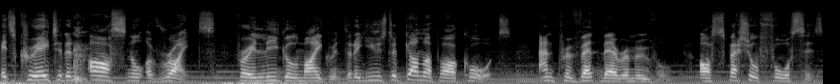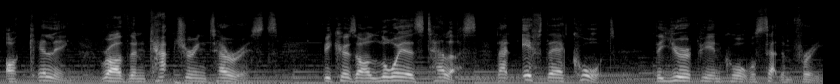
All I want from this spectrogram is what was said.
It's created an arsenal of rights for illegal migrants that are used to gum up our courts and prevent their removal. Our special forces are killing rather than capturing terrorists because our lawyers tell us that if they're caught, the European court will set them free.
